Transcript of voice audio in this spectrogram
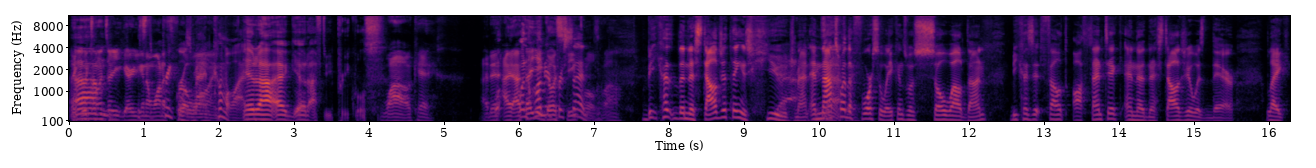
which Um, ones are you are you gonna want to throw Prequels, man. on? Come on. It would, ha- it would have to be prequels. Wow. Okay. I didn't. I, I thought you'd go 100%. sequels. Wow. Because the nostalgia thing is huge, Yeah, man, and that's why the. Force Awakens was so well done because it felt authentic and the nostalgia was there. Like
